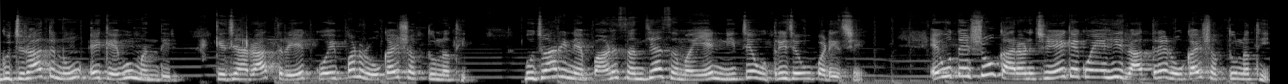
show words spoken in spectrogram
ગુજરાતનું એક એવું મંદિર કે જ્યાં રાત્રે કોઈ પણ રોકાઈ શકતું નથી. પૂજારીને પણ સંધ્યા સમયે નીચે ઉતરી જવું પડે છે. એવું તે શું કારણ છે કે કોઈ અહીં રાત્રે રોકાઈ શકતું નથી?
